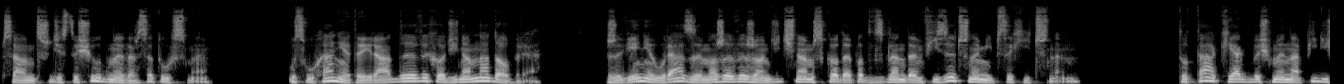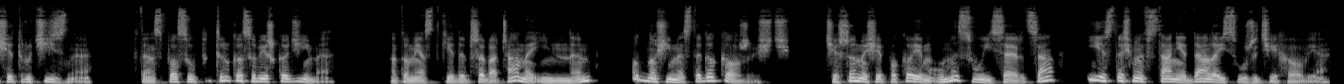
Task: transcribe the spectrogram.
Psalm 37, werset 8. Usłuchanie tej rady wychodzi nam na dobre. Żywienie urazy może wyrządzić nam szkodę pod względem fizycznym i psychicznym. To tak, jakbyśmy napili się trucizny, w ten sposób tylko sobie szkodzimy. Natomiast kiedy przebaczamy innym, odnosimy z tego korzyść. Cieszymy się pokojem umysłu i serca i jesteśmy w stanie dalej służyć Jehowie.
